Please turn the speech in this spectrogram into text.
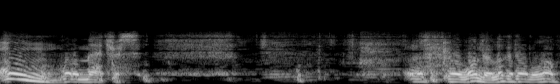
Mm, what a mattress. Uh, no wonder. Look at that lump.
